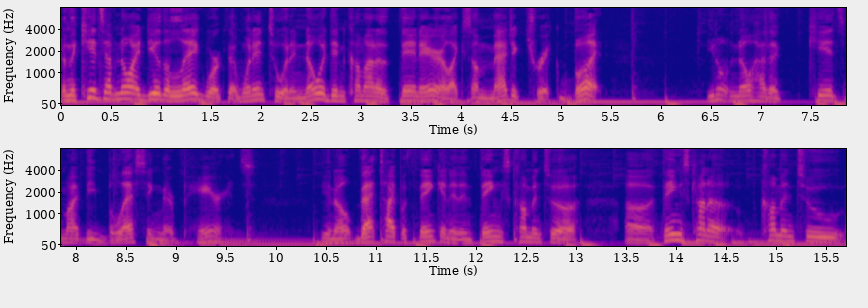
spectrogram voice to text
And the kids have no idea the legwork that went into it and know it didn't come out of thin air like some magic trick, but you don't know how the kids might be blessing their parents. You know, that type of thinking and then things come into uh, things kind of come into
